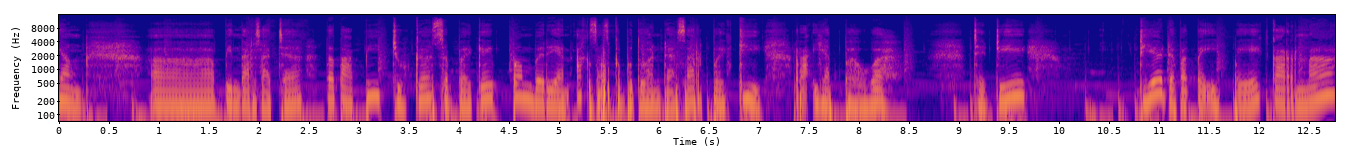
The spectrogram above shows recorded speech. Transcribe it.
yang uh, pintar saja, tetapi juga sebagai pemberian akses kebutuhan dasar bagi rakyat bawah. Jadi, dia dapat PIP karena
